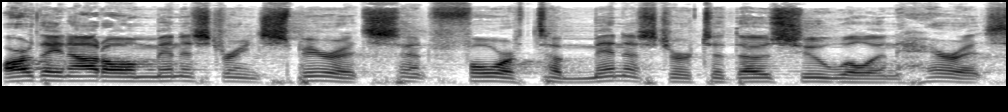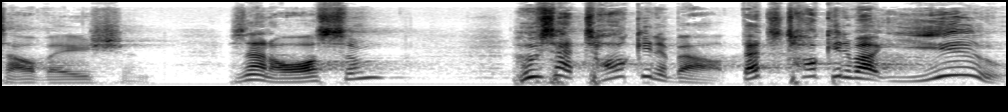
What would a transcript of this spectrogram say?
Are they not all ministering spirits sent forth to minister to those who will inherit salvation? Isn't that awesome? Who's that talking about? That's talking about you.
